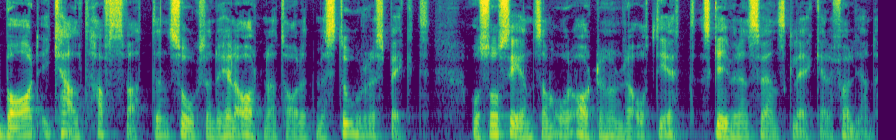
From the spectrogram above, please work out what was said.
Bad i kallt havsvatten sågs under hela 1800-talet med stor respekt och så sent som år 1881 skriver en svensk läkare följande.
